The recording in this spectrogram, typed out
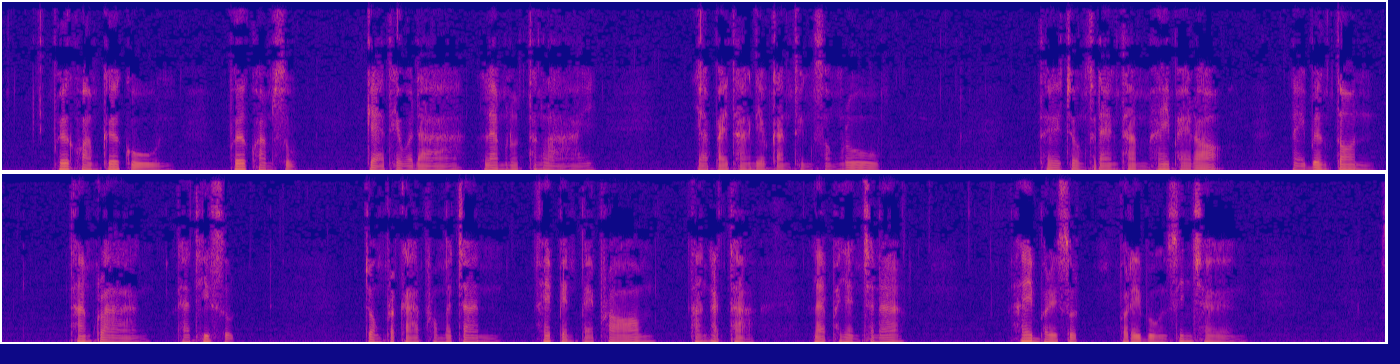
เพื่อความเกื้อกูล เพื่อความสุข แก่เทวดาและมนุษย์ทั้งหลาย อย่าไปทางเดียวกันถึงสองรูป เธอจงแสดงธรรมให้ไพเราะ ในเบื้องต้น ท่ามกลางและที่สุด จงประกาศพรหมจรรย์ ให้เป็นไปพร้อม ทั้งอัฏฐะและพยัญชนะ ให้บริสุทธิ์บริบูรณ์สิ้นเชิง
